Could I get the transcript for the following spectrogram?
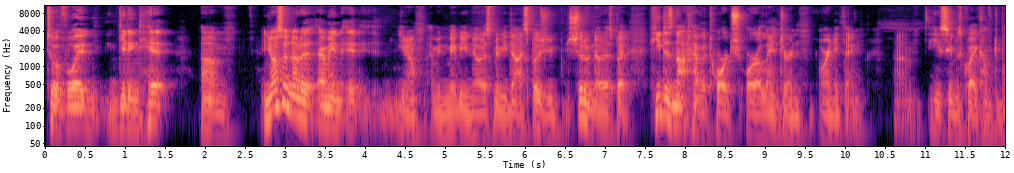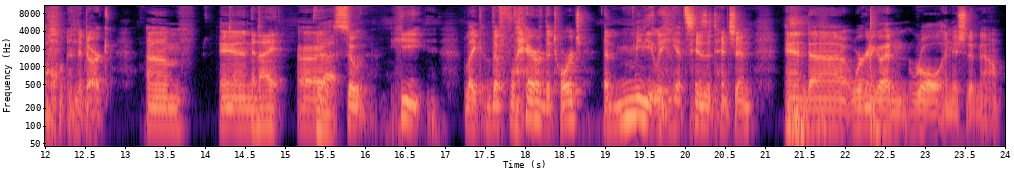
to avoid getting hit. Um and you also notice i mean it you know i mean maybe you noticed maybe you don't. I suppose you should have noticed but he does not have a torch or a lantern or anything. Um he seems quite comfortable in the dark. Um and And I uh, Yeah. So he, like, the flare of the torch immediately gets his attention, and uh, we're gonna go ahead and roll initiative now.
